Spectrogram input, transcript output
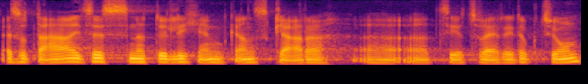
Also da ist es natürlich ein ganz klarer äh, CO2-Reduktion.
